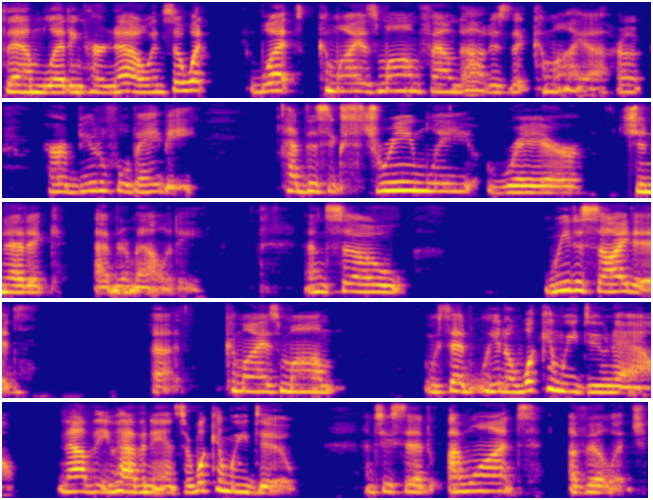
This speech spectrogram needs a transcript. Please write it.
them letting her know. And so what what Kamaya's mom found out is that Kamaya, her, her beautiful baby, had this extremely rare genetic abnormality. And so we decided, uh, Kamaya's mom, we said, you know, what can we do now? Now that you have an answer, what can we do? And she said, I want a village.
